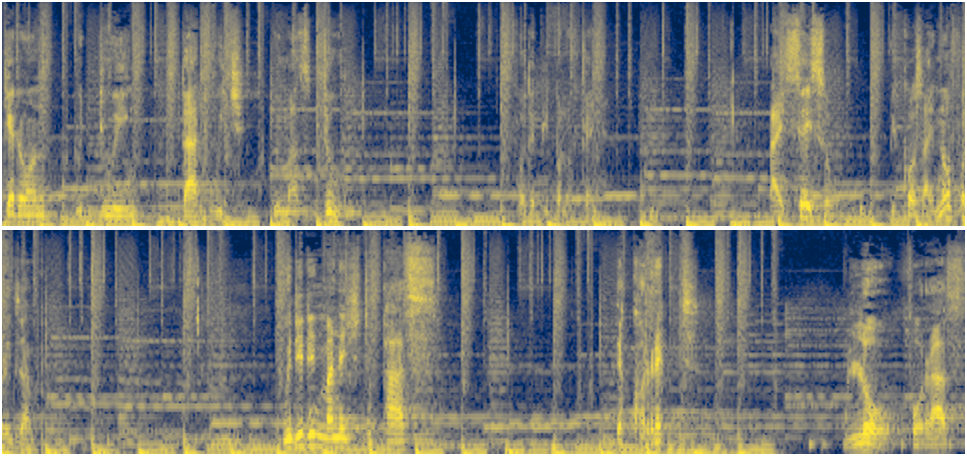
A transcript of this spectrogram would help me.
get on with doing that which we must do for the people of Kenya. I say so because I know, for example, we didn't manage to pass the correct law for us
